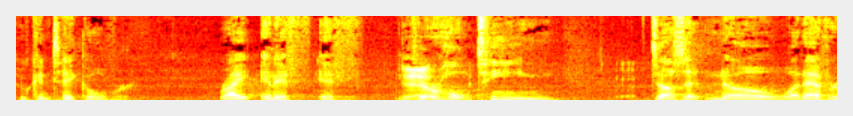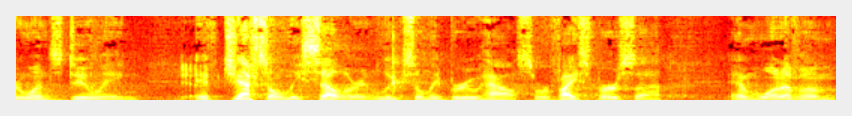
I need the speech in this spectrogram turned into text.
who can take over, right? And if if, if your whole team doesn't know what everyone's doing, if Jeff's only cellar and Luke's only brew house, or vice versa, and one of them,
